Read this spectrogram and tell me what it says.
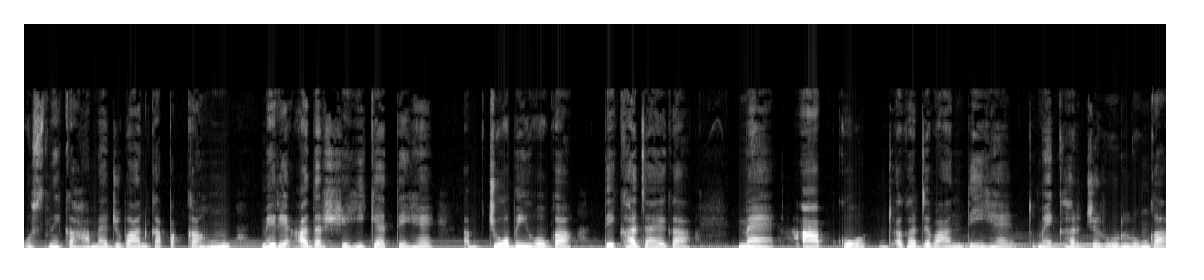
उसने कहा, मैं ज़ुबान का पक्का हूँ। मेरे आदर्श यही कहते हैं। अब जो भी होगा, देखा जाएगा। मैं आपको अगर जबान दी है तो मैं घर ज़रूर लूँगा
